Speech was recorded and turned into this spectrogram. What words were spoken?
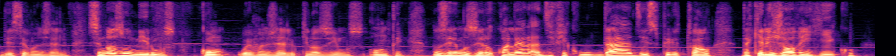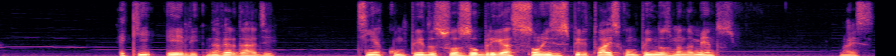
desse Evangelho. Se nós unirmos com o Evangelho que nós vimos ontem, nós iremos ver qual era a dificuldade espiritual daquele jovem rico. É que ele, na verdade, tinha cumprido suas obrigações espirituais, cumprindo os mandamentos, mas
